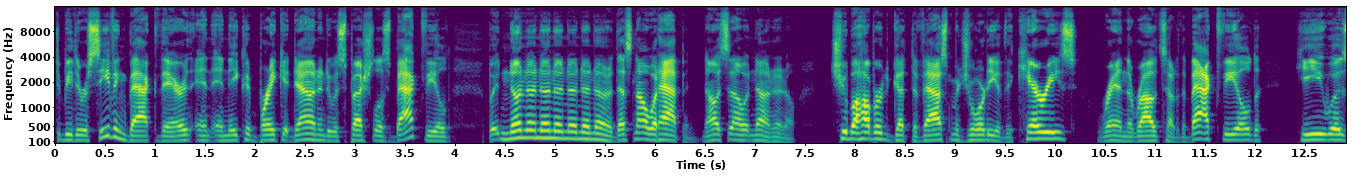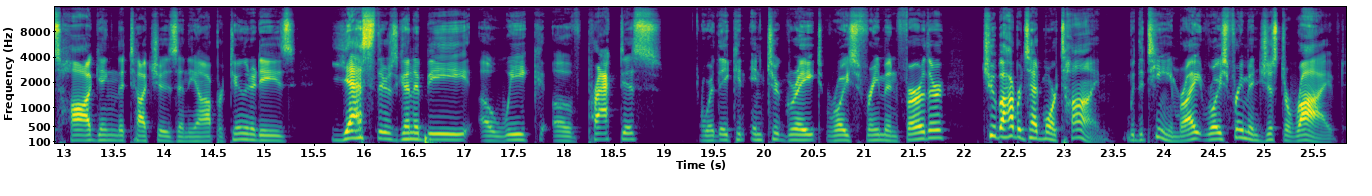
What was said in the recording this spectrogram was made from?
to be the receiving back there, and, and they could break it down into a specialist backfield. But no, no, no, no, no, no, no. That's not what happened. No, it's not. What. No, no, no. Chuba Hubbard got the vast majority of the carries, ran the routes out of the backfield. He was hogging the touches and the opportunities. Yes, there's going to be a week of practice where they can integrate Royce Freeman further. Chuba Hubbard's had more time with the team, right? Royce Freeman just arrived.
